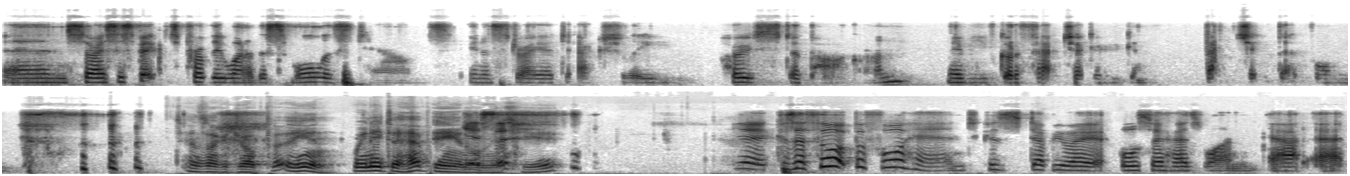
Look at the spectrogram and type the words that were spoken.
And so I suspect it's probably one of the smallest towns in Australia to actually host a park run. Maybe you've got a fact checker who can fact check that for me. Sounds like a job for Ian. We need to have Ian Yes. on this year. Yeah, because I thought beforehand, because WA also has one out at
